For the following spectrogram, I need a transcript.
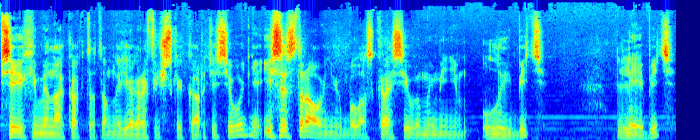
Все их имена как-то там на географической карте сегодня. И сестра у них была с красивым именем Лыбедь, Лебедь.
